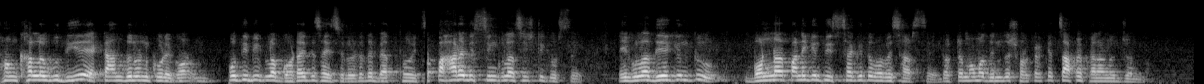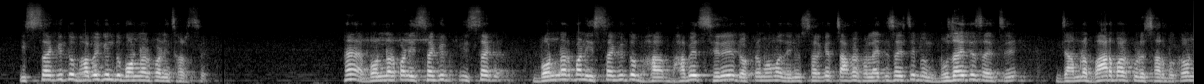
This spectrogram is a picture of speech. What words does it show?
সংখ্যালঘু দিয়ে একটা আন্দোলন করে প্রতি বিপ্লব ঘটাইতে চাইছিল, এটাতে ব্যর্থ হয়েছে। পাহাড়ে বিশৃঙ্খলা সৃষ্টি করছে। এগুলা দিয়ে কিন্তু বন্যার পানি কিন্তু ইচ্ছাকৃতভাবে ছাড়ছে। ডক্টর মোহাম্মদ ইন্দু সরকারকে চাপে ফেলানোর জন্য। ইচ্ছাকৃতভাবে কিন্তু বন্যার পানি ছাড়ছে। হ্যাঁ বন্যার পানি ইচ্ছাকৃত, ইচ্ছা, বন্যার পানি ইচ্ছাকৃত ভাবে ছেড়ে ডক্টর মোহাম্মদ ইনুস স্যারকে চাপে ফেলাইতে চাইছে এবং বোঝাইতে চাইছে যে আমরা বারবার করে ছাড়বো। কারণ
